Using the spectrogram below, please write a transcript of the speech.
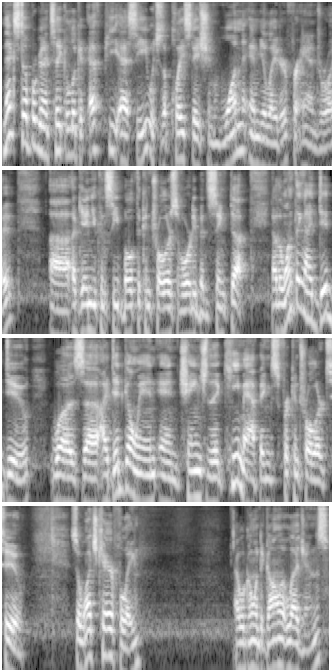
Next up, we're going to take a look at FPSE, which is a PlayStation 1 emulator for Android. Uh, again, you can see both the controllers have already been synced up. Now, the one thing I did do was uh, I did go in and change the key mappings for controller 2. So watch carefully. I will go into Gauntlet Legends.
